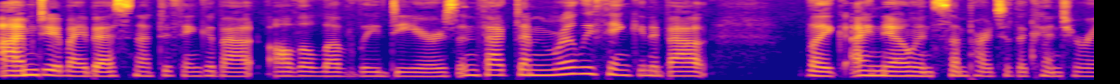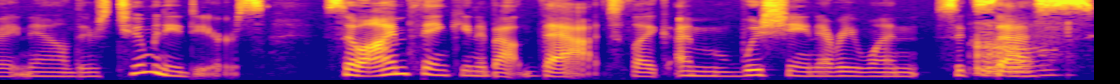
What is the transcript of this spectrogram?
I'm doing my best not to think about all the lovely deers. In fact, I'm really thinking about like I know in some parts of the country right now there's too many deers. So I'm thinking about that. Like I'm wishing everyone success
